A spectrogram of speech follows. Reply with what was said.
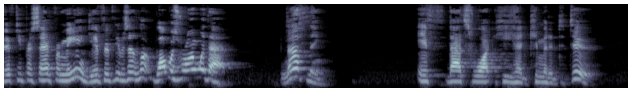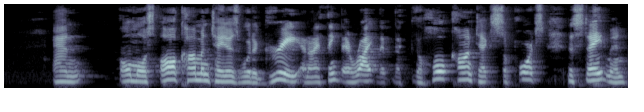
50% for me and give 50%. Look, what was wrong with that? Nothing. If that's what he had committed to do. And almost all commentators would agree, and I think they're right, that the, the whole context supports the statement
